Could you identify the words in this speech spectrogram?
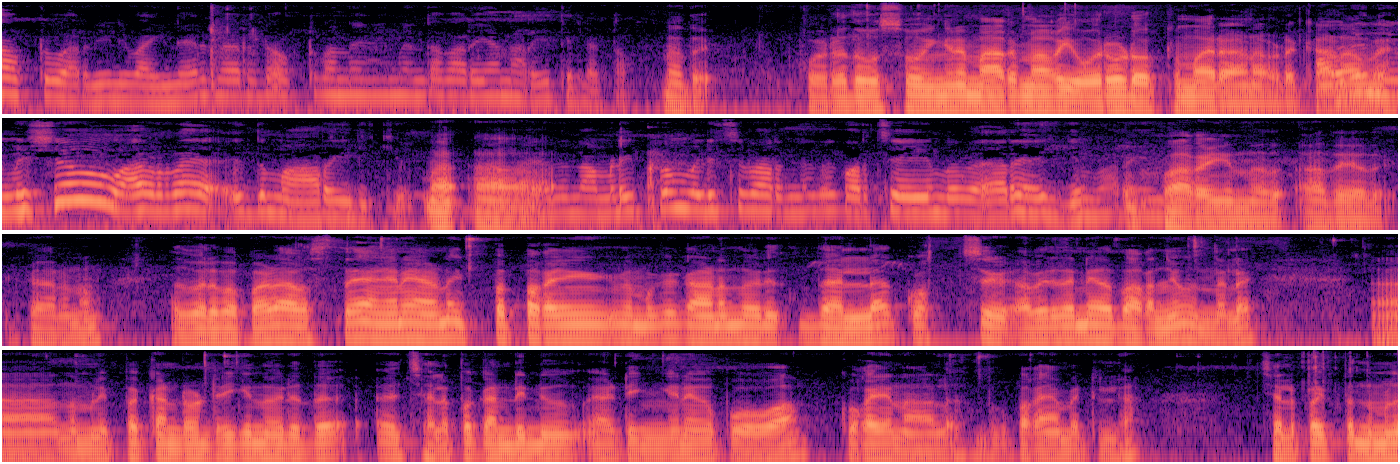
ഡോക്ടർ പറഞ്ഞു. ഇനി വൈകുന്നേരം വേറെ ഡോക്ടർ വന്നു കഴിയുമ്പോൾ എന്താ പറയാന്ന് അറിയത്തില്ല കേട്ടോ അതെ. ഓരോ ദിവസവും ഇങ്ങനെ മാറി മാറി ഓരോ ഡോക്ടർമാരാണ് അവിടെ കാണാൻ നിമിഷവും നിമിഷം അവരുടെ ഇത് മാറിയിരിക്കും. നമ്മളിപ്പം വിളിച്ച് പറഞ്ഞത് കുറച്ച് കഴിയുമ്പോൾ വേറെ ആയിരിക്കും പറയുന്നത്. അതെ അതെ. കാരണം അതുപോലെ പപ്പയുടെ അവസ്ഥ അങ്ങനെയാണ്. ഇപ്പം പറയും നമുക്ക് കാണുന്ന ഒരു ഇതല്ല. കുറച്ച് അവർ തന്നെ അത് പറഞ്ഞു ഇന്നലെ. നമ്മളിപ്പോൾ കണ്ടുകൊണ്ടിരിക്കുന്ന ഒരു ഇത് ചിലപ്പോൾ കണ്ടിന്യൂ ആയിട്ട് ഇങ്ങനെ പോവാം. കുറേ നാൾ നമുക്ക് പറയാൻ പറ്റില്ല. ചിലപ്പോൾ ഇപ്പം നമ്മൾ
